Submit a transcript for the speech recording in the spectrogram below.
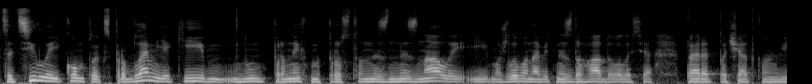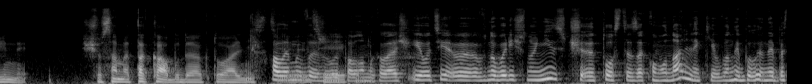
це цілий комплекс проблем, які ну, про них ми просто не, не знали і, можливо, навіть не здогадувалися перед початком війни. Що саме така буде актуальність. Але ми вижили, Павло. Миколаївич. І оці е, в новорічну ніч е, тости за комунальників вони були не, без,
